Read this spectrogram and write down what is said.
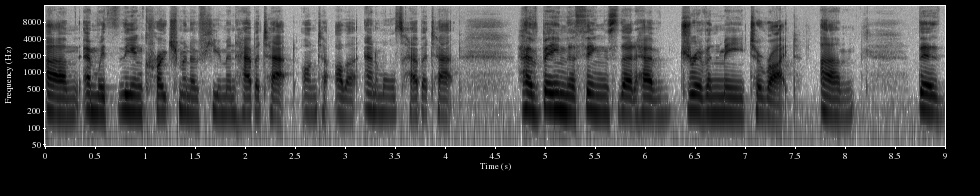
um, and with the encroachment of human habitat onto other animals' habitat, have been the things that have driven me to write. Um, the,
